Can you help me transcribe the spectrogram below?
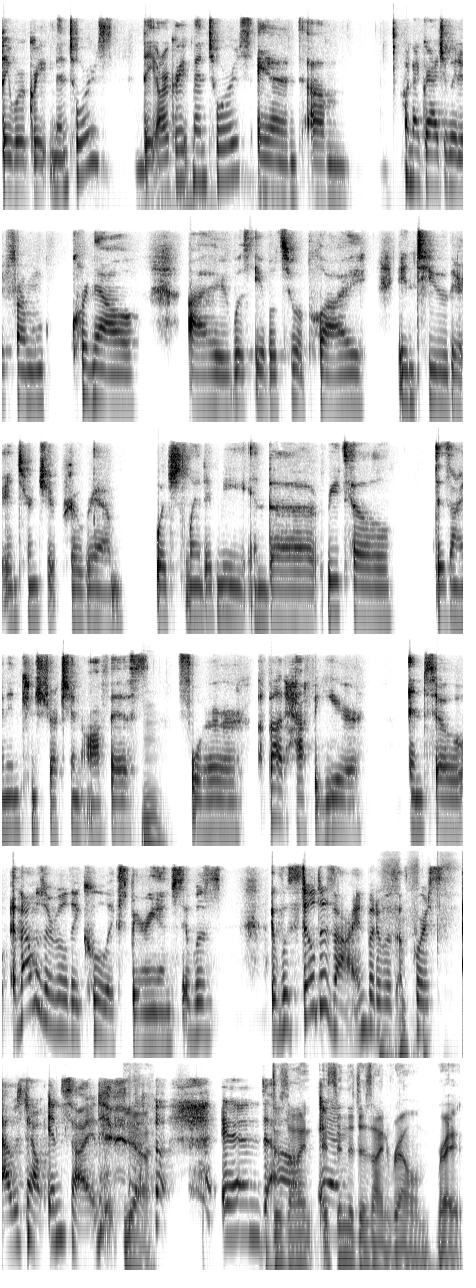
they were great mentors. They are great mentors. And um, when I graduated from Cornell, I was able to apply into their internship program, which landed me in the retail design and construction office mm. for about half a year. And so, and that was a really cool experience. It was, it was still design, but it was, of course, I was now inside. Yeah. and design, um, it's in the design realm, right?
